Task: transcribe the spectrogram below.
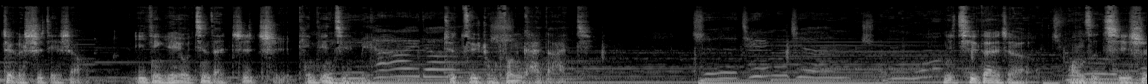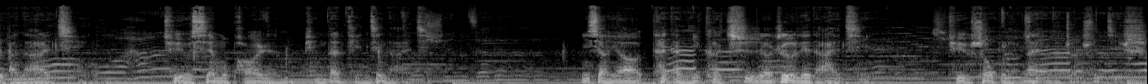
这个世界上一定也有近在咫尺、天天见面，却最终分开的爱情。你期待着王子骑士般的爱情，却又羡慕旁人平淡恬静的爱情。你想要泰坦尼克炽热热烈的爱情，却又受不了那样的转瞬即逝。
